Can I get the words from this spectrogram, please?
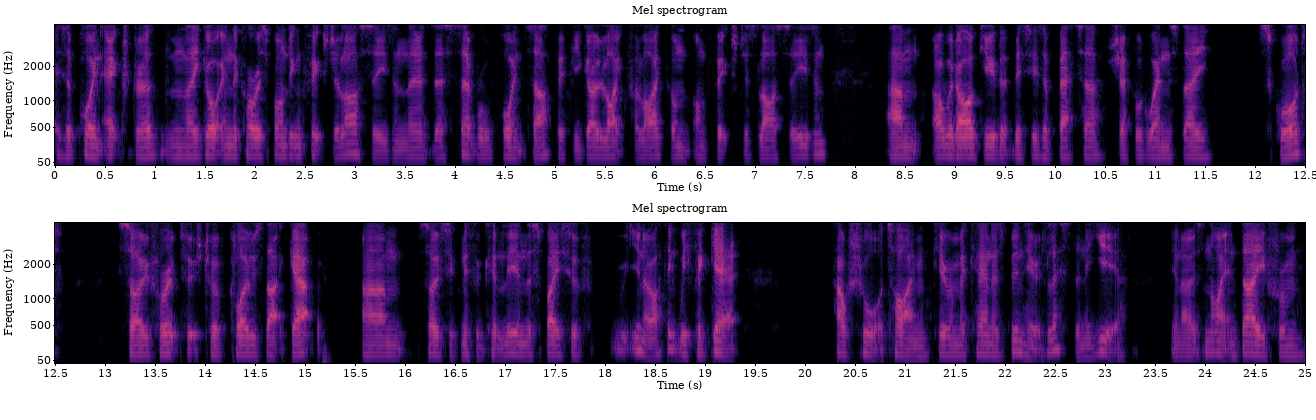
it's a point extra than they got in the corresponding fixture last season. There's there's several points up if you go like for like on on fixtures last season. Um, I would argue that this is a better Sheffield Wednesday squad. So for Ipswich to have closed that gap um, so significantly in the space of, you know, I think we forget how short a time Kieran McKenna has been here. It's less than a year. You know, it's night and day from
